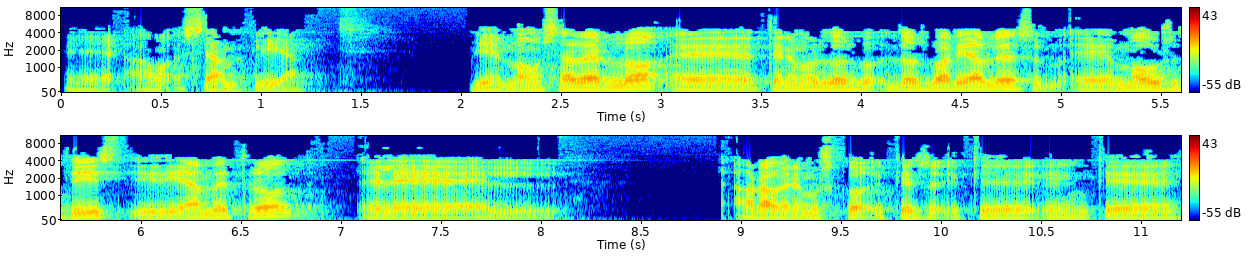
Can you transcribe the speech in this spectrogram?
eh, se amplía. Bien, vamos a verlo. Eh, tenemos dos, variables, eh, mouse dist y diámetro. Ahora veremos qué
